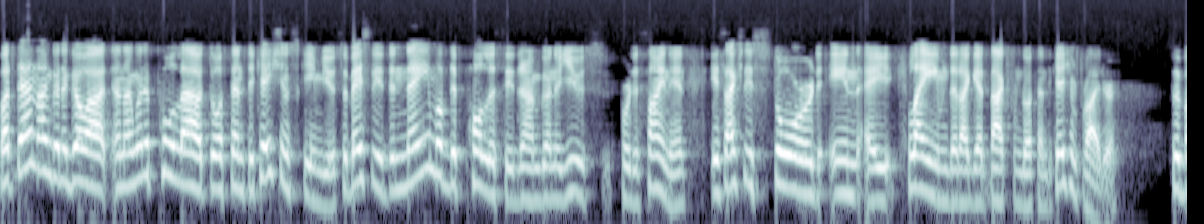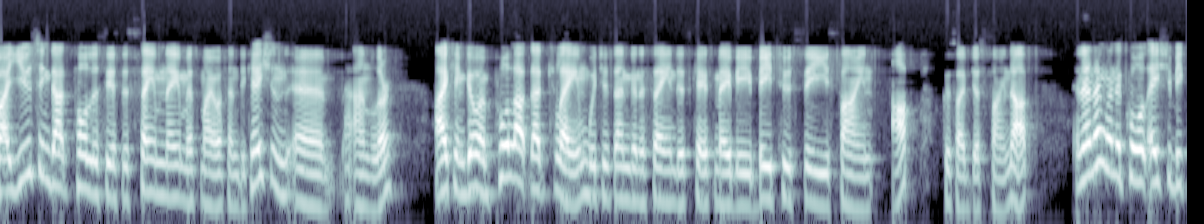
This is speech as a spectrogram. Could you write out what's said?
But then I'm going to go out and I'm going to pull out the authentication scheme use. So basically, the name of the policy that I'm going to use for the sign-in is actually stored in a claim that I get back from the authentication provider. So by using that policy as the same name as my authentication uh, handler, I can go and pull out that claim, which is then going to say in this case maybe B2C sign up, because I've just signed up. And then I'm going to call HTTP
